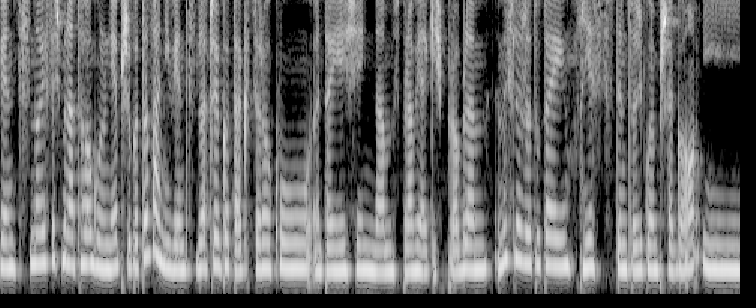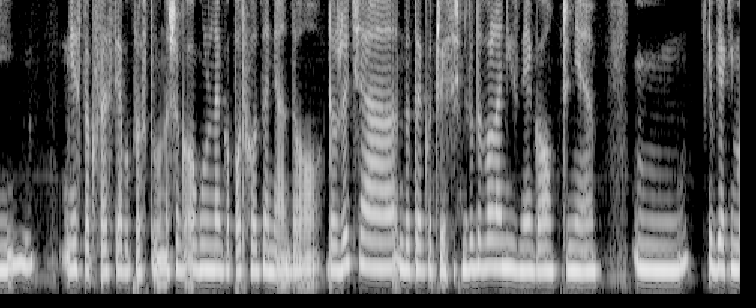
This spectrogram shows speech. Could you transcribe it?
Więc no, jesteśmy na to ogólnie przygotowani, więc dlaczego tak co roku ta jesień nam sprawia jakiś problem? Myślę, że tutaj jest w tym coś głębszego i jest to kwestia po prostu naszego ogólnego podchodzenia do, do życia, do tego, czy jesteśmy zadowoleni z niego, czy nie. Mm, I w jakim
